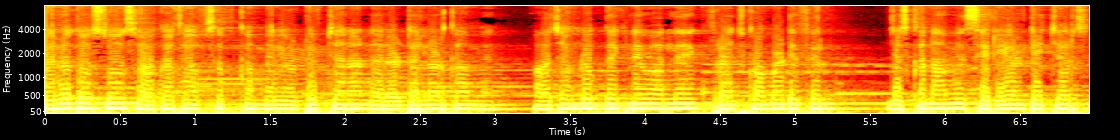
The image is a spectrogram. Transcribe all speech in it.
हेलो दोस्तों, स्वागत है आप सबका मेरे यूट्यूब चैनल नरेटर लड़का में। आज हम लोग देखने वाले हैं एक फ्रेंच कॉमेडी फ़िल्म जिसका नाम है सीरियल टीचर्स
